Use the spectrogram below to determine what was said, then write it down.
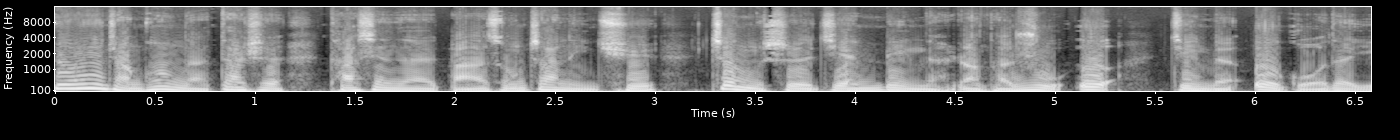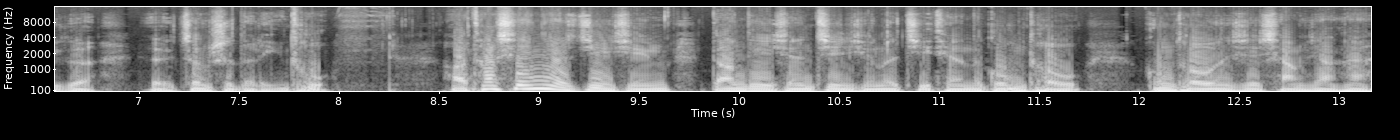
没有完全掌控的。但是他现在把它从占领区正式兼并呢，让他入俄，进了俄国的一个呃正式的领土。好，他现在进行当地先进行了几天的公投，公投你先想想看，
